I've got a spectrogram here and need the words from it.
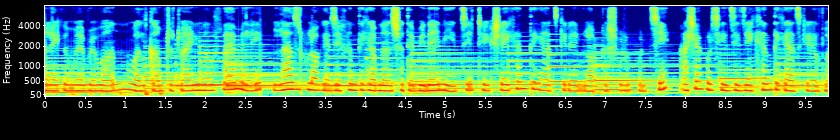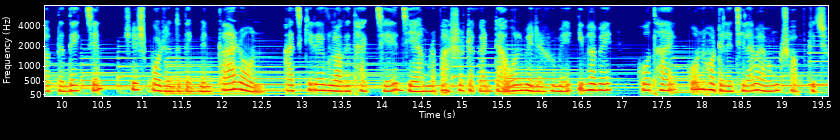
আলাইকুম everyone, welcome to Tinymal family. Last ব্লগে যেখান থেকে আপনাদের সাথে বিদায় নিয়েছি, ঠিক সেইখান থেকে আজকের এই ব্লগটা শুরু করছি। আশা করছি যে যেখান থেকে আজকের এই ব্লগটা দেখছেন, শেষ পর্যন্ত দেখবেন। কারণ আজকের এই ব্লগে থাকছে যে আমরা পাঁচশো টাকার ডাবল বেডের রুমে কীভাবে, কোথায়, কোন হোটেলে ছিলাম এবং সবকিছু।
